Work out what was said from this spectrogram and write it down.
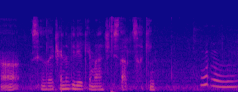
Uh, as soon as I turned the video camera on, she stopped sucking. Mm-mm.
